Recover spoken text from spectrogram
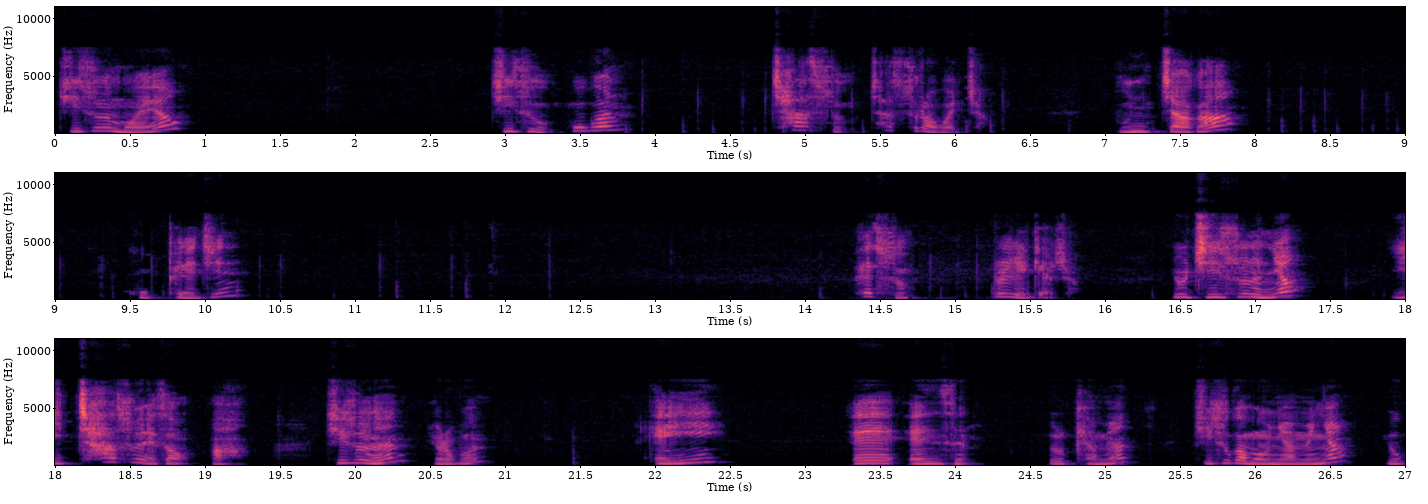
지수는 뭐예요? 지수 혹은 차수, 차수라고 했죠. 문자가 곱해진 횟수를 얘기하죠. 이 지수는요, 이 차수에서, 아, 지수는 여러분, A, 의 n승 이렇게 하면 지수가 뭐냐면요. 요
